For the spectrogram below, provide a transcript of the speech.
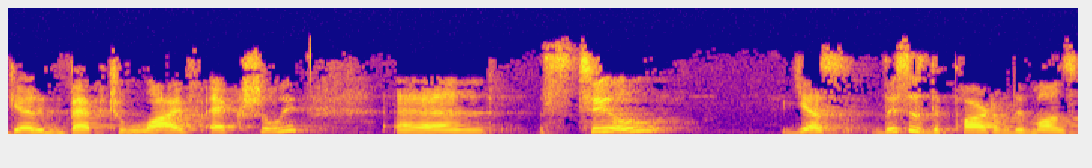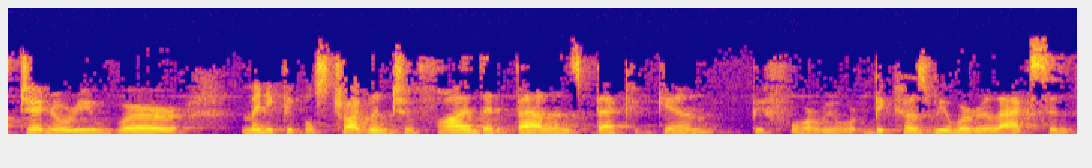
getting back to life actually. And still yes this is the part of the month january where many people struggling to find that balance back again before we were because we were relaxing.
